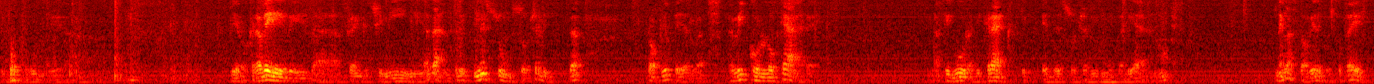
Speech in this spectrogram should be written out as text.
Tito Fulli a Piero Craveri, da Frank Cimini ad altri, nessun socialista proprio per ricollocare la figura di Craxi e del socialismo italiano nella storia di questo paese.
